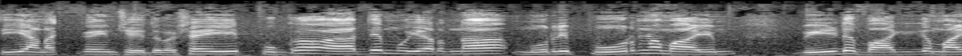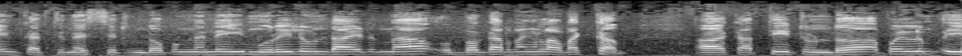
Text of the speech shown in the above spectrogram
തീ അണക്കുകയും ചെയ്തു. പക്ഷേ ഈ പുക ആദ്യം ഉയർന്ന മുറി പൂർണമായും വീട് ഭാഗികമായും കത്തി നശിച്ചിട്ടുണ്ട്. ഒപ്പം തന്നെ ഈ മുറിയിലുണ്ടായിരുന്ന ഉപകരണങ്ങളടക്കം കത്തിയിട്ടുണ്ട്. അപ്പോൾ ഈ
